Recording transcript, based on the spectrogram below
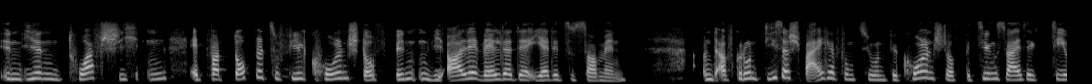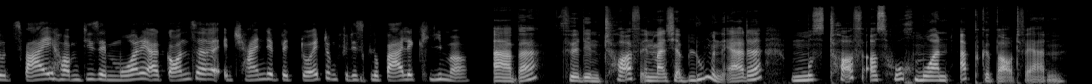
in ihren Torfschichten etwa doppelt so viel Kohlenstoff binden wie alle Wälder der Erde zusammen. Und aufgrund dieser Speicherfunktion für Kohlenstoff bzw. CO2 haben diese Moore eine ganz entscheidende Bedeutung für das globale Klima. Aber für den Torf in mancher Blumenerde muss Torf aus Hochmooren abgebaut werden.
